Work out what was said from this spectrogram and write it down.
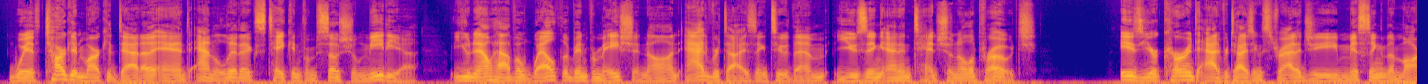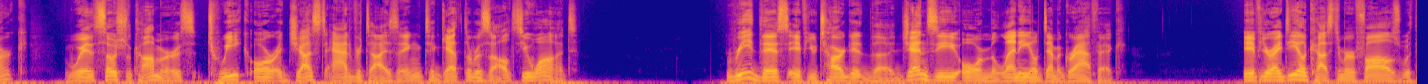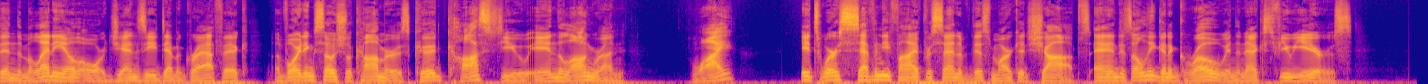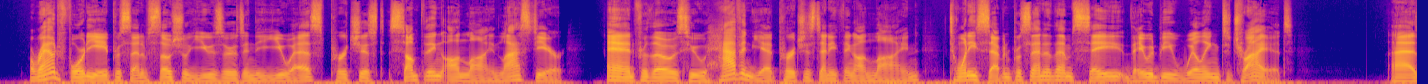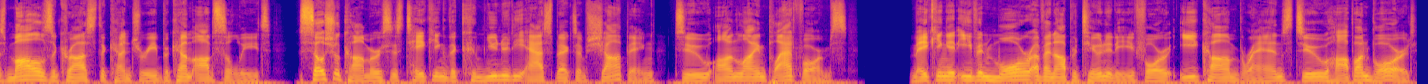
With target market data and analytics taken from social media, you now have a wealth of information on advertising to them using an intentional approach. Is your current advertising strategy missing the mark? With social commerce, tweak or adjust advertising to get the results you want. Read this if you target the Gen Z or millennial demographic. If your ideal customer falls within the millennial or Gen Z demographic, avoiding social commerce could cost you in the long run. Why? It's where 75% of this market shops, and it's only going to grow in the next few years. Around 48% of social users in the US purchased something online last year. And for those who haven't yet purchased anything online, 27% of them say they would be willing to try it. As malls across the country become obsolete, social commerce is taking the community aspect of shopping to online platforms, making it even more of an opportunity for e com brands to hop on board.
